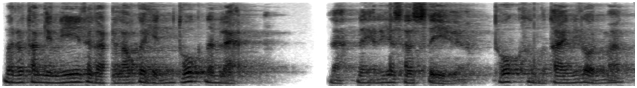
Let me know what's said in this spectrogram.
เมื่อเราทำอย่างนี้ถ้าเกิดเราก็เห็นทุกนั่นแหละนะในอริยสัจสี่ทุกสมุทัยนิโรธมากค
